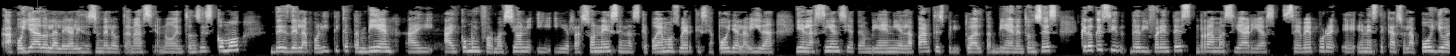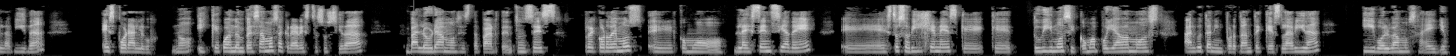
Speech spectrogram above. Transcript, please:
apoyado la legalización de la eutanasia, ¿no? Entonces, como desde la política también hay, hay como información y, razones en las que podemos ver que se apoya la vida, y en la ciencia también, y en la parte espiritual también. Entonces, creo que si de diferentes ramas y áreas se ve, por, eh, en este caso, el apoyo a la vida, es por algo, ¿no? Y que cuando empezamos a crear esta sociedad, valoramos esta parte. Entonces, recordemos eh, como la esencia de eh, estos orígenes que, que tuvimos y cómo apoyábamos algo tan importante que es la vida y volvamos a ello.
